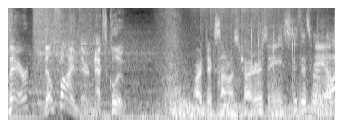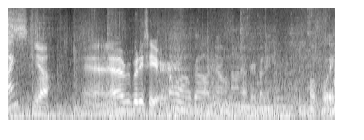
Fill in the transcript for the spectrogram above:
There, they'll find their next clue. Arctic Sunwest Charters, ACE. Is this where we're going? Yeah. And everybody's here. Oh god, no, not everybody. Hopefully.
